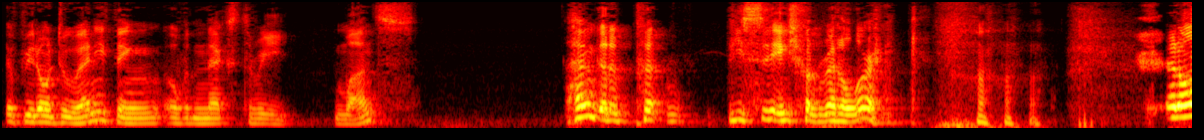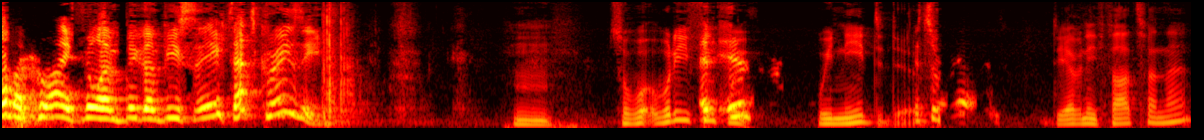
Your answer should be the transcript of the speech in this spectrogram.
if we don't do anything over the next three months, I'm gonna put BCH on red alert. and all my clients know I'm big on BCH. That's crazy. So what, what do you think It we, is- we need to do? It's a Do you have any thoughts on that?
